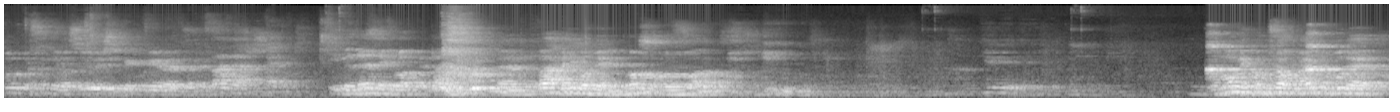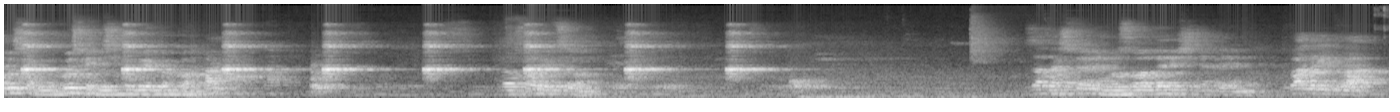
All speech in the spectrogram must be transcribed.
тут присутній Васильович, який курує це питання, і веде цей блок дріб один. Прошу голосувати. Не голосував, де рішення прийнято. 2 дріб 2.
